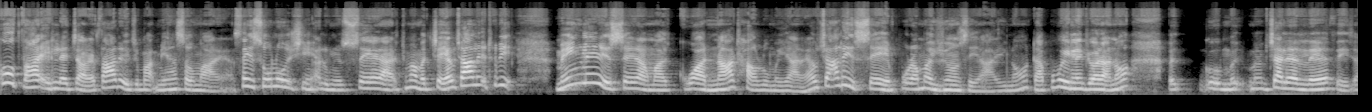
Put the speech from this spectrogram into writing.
ကို့သားအိတ်လက်ကြတယ်သားတွေကိုကျမအမြန်ဆုံးပါတယ်စိတ်ဆိုးလို့ရှိရင်အဲ့လိုမျိုးဆဲတာကျမမကြောက်ကြလေးအထူးဖြင့်မိန်းကလေးတွေဆဲတာမှကိုကနားထောင်လို့မရတယ်ယောက်ျားလေးဆဲရင်ပိုတော့မှယွန်းစရာကြီးနော်ဒါပုပိလင်းပြောတာနော်ဟိုမကြက်လဲလဲသေးကြ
